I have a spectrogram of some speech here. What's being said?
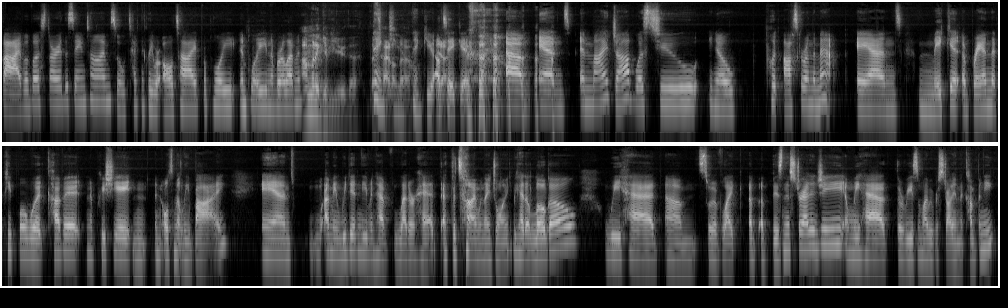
five of us started at the same time, so technically we're all tied for employee employee number eleven. I'm gonna give you the, the Thank title you, though. thank you. I'll Yeah. take it um, and and my job was to you know put Oscar on the map and make it a brand that people would covet and appreciate and, and ultimately buy. And I mean, we didn't even have letterhead at the time when I joined. We had a logo, we had um, sort of like a, a business strategy, and we had the reason why we were starting the company,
